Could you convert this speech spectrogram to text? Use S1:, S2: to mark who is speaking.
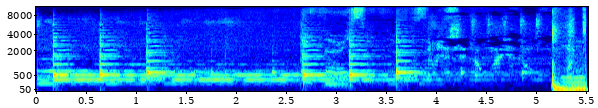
S1: Thursday.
